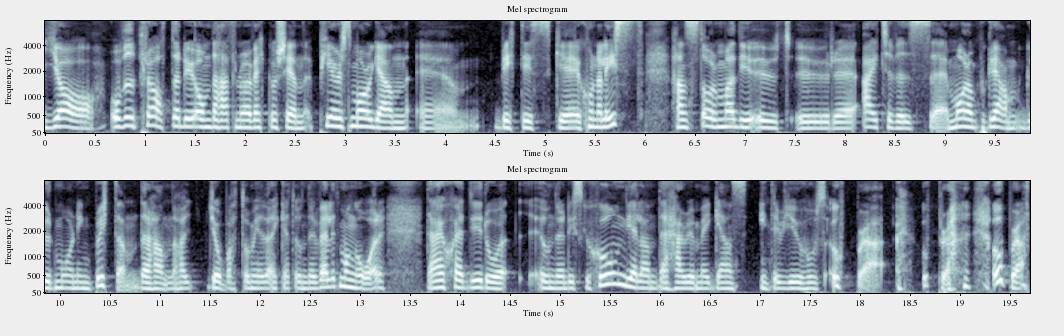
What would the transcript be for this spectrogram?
Ja, och vi pratade ju om det här för några veckor sedan. Piers Morgan, eh, brittisk eh, journalist, han stormade ju ut ur eh, ITVs eh, morgonprogram Good Morning Britain, där han har jobbat och medverkat under väldigt många år. Det här skedde ju då under en diskussion gällande Harry och Meghans intervju hos Oprah. Oprah? Oprah.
